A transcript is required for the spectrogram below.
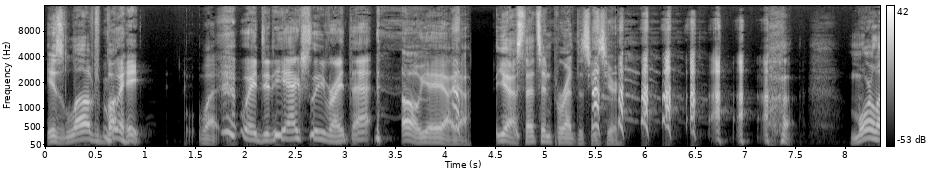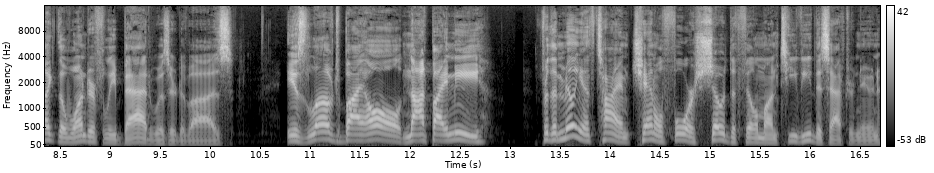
is loved by. Wait. What? Wait, did he actually write that? Oh, yeah, yeah, yeah. Yes, that's in parentheses here. More like the wonderfully bad Wizard of Oz is loved by all, not by me. For the millionth time, Channel 4 showed the film on TV this afternoon,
